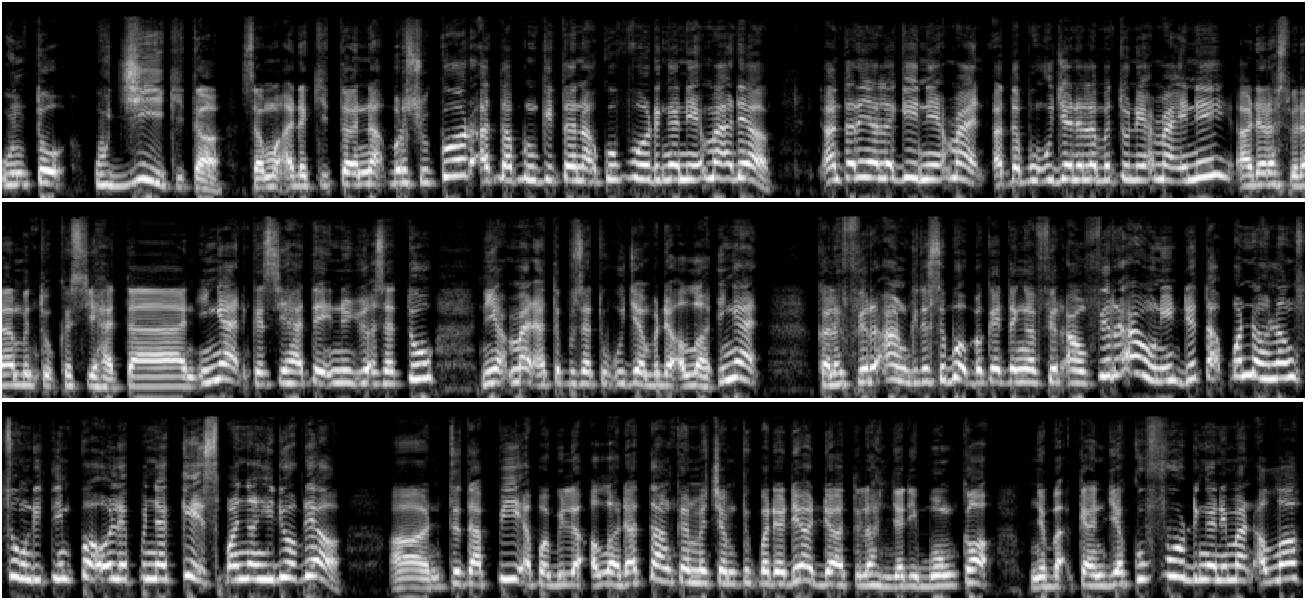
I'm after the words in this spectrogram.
untuk uji kita. Sama ada kita nak bersyukur ataupun kita nak kufur dengan nikmat dia. Antaranya lagi nikmat ataupun ujian dalam bentuk nikmat ini adalah dalam bentuk kesihatan. Ingat kesihatan ini juga satu nikmat nikmat ataupun satu ujian pada Allah. Ingat, kalau Fir'aun kita sebut berkaitan dengan Fir'aun. Fir'aun ni dia tak pernah langsung ditimpa oleh penyakit sepanjang hidup dia. Ha, tetapi apabila Allah datangkan macam tu kepada dia, dia telah menjadi bongkak. Menyebabkan dia kufur dengan iman Allah.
